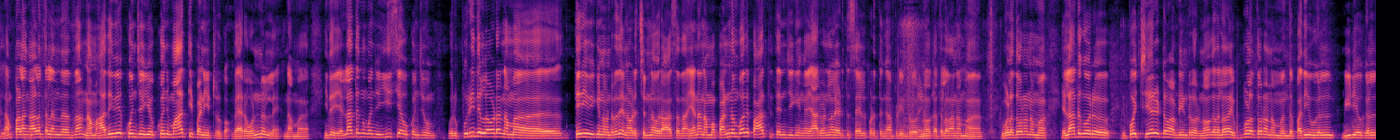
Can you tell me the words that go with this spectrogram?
எல்லாம் பழங்காலத்தில் இருந்தது தான் நம்ம அதுவே கொஞ்சம் கொஞ்சம் மாற்றி பண்ணிகிட்டு இருக்கோம் வேறு ஒன்றும் இல்லை. நம்ம இது எல்லாத்துக்கும் கொஞ்சம் ஈஸியாக கொஞ்சம் ஒரு புரிதலோட நம்ம தெரிய வைக்கணுன்றது என்னோட சின்ன ஒரு ஆசை தான் ஏன்னா நம்ம பண்ணும்போது பார்த்து தெரிஞ்சுக்கங்க. யார் வேணாலும் எடுத்து செயல்படுத்துங்க அப்படின்ற ஒரு நோக்கத்தில் தான் நம்ம இவ்வளோ தூரம் நம்ம எல்லாத்துக்கும் ஒரு போய் சேரட்டும் அப்படின்ற ஒரு நோக்கத்தில் தான் இவ்வளோ தூரம் நம்ம இந்த பதிவுகள் வீடியோக்கள்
